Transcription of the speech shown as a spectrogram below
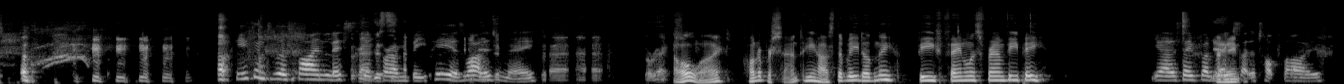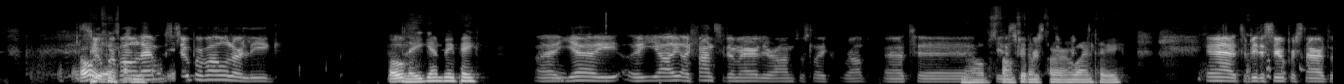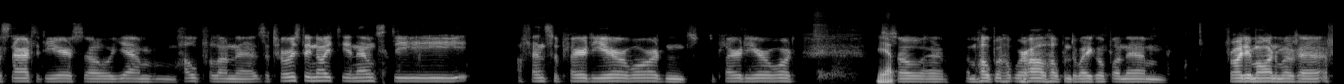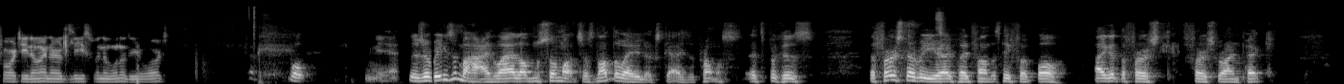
He's into the fine list okay, for MVP as well, isn't he? Uh, uh, oh, why? 100%. He has to be, doesn't he? Be finalist for MVP. Yeah, they've run yeah. like the top five. Oh, Super, yeah. Bowl, um, Super Bowl or league? Both. League MVP. Uh, yeah, yeah, I, I fancied him earlier on, just like Rob. Uh, to no, I've fancied him for a while too. Yeah, to be the superstar at the start of the year. So yeah, I'm hopeful on. Uh, it's a Thursday night. They announced the Offensive Player of the Year award and the Player of the Year award. Yeah. So uh, I'm hoping we're all hoping to wake up on um, Friday morning with a, a 49 or at least winning one of the awards. Well, yeah. There's a reason behind why I love him so much. It's not the way he looks, guys. I promise. It's because the first every year I played fantasy football, I get the first first round pick,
